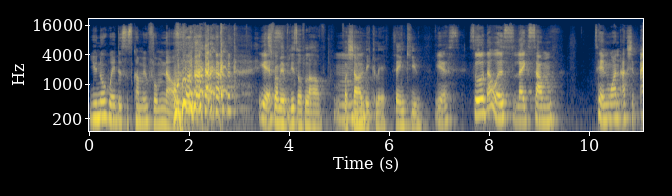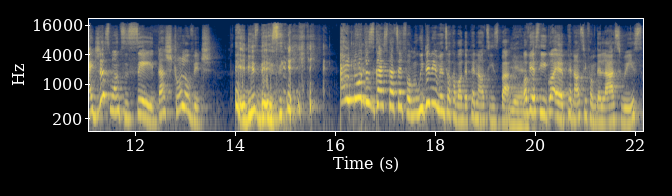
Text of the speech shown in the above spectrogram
You know where this is coming from now. yes. it's from a place of love for Mm-hmm. charles leclerc thank you Yes. So that was like some 10 1 action. I just want to say that Strolovic, hey these days I know this guy started from, we didn't even talk about the penalties, but Yeah. obviously he got a penalty from the last race.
